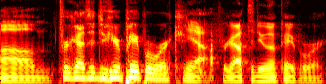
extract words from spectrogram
Um, Forgot to do your paperwork. yeah, forgot to do my paperwork.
